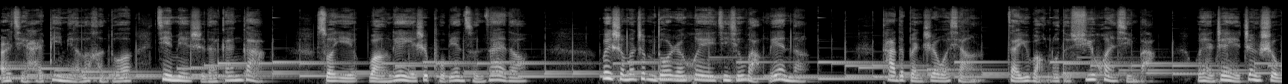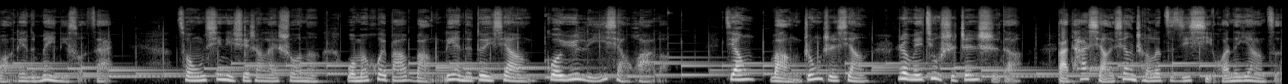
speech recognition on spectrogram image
而且还避免了很多见面时的尴尬，所以网恋也是普遍存在的哦。为什么这么多人会进行网恋呢？它的本质，我想在于网络的虚幻性吧。我想这也正是网恋的魅力所在。从心理学上来说呢，我们会把网恋的对象过于理想化了，将网中之相认为就是真实的。把它想象成了自己喜欢的样子，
